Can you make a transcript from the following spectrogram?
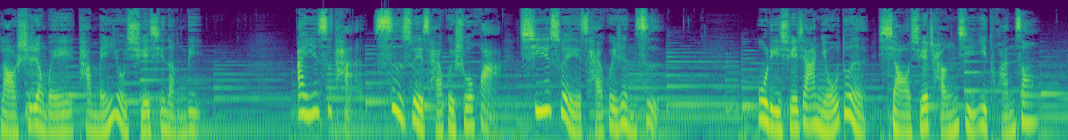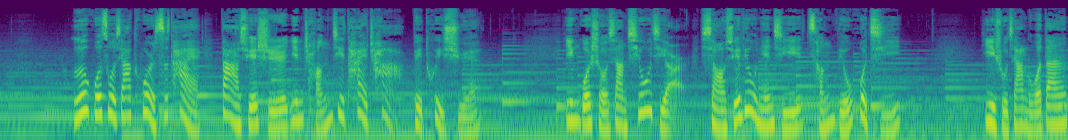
老师认为他没有学习能力。爱因斯坦四岁才会说话，七岁才会认字。物理学家牛顿小学成绩一团糟。俄国作家托尔斯泰大学时因成绩太差被退学。英国首相丘吉尔小学六年级曾留过级。艺术家罗丹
